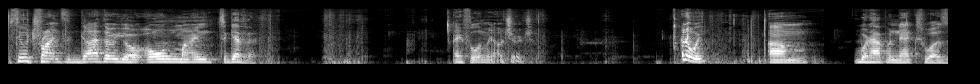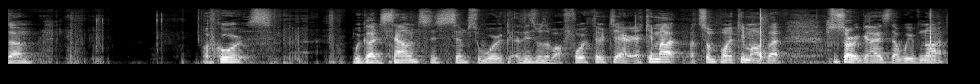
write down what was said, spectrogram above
still trying to gather your own mind together. Are you following me now, church? Anyway, um, what happened next was, um, of course, we got the sound systems to work. Uh, this was about 4:30. I came out at some point. Came out. I was like, "I'm so sorry, guys, that we've not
